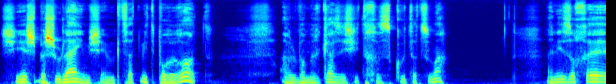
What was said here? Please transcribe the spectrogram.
שיש בשוליים שהן קצת מתפוררות, אבל במרכז יש התחזקות עצומה. אני זוכה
